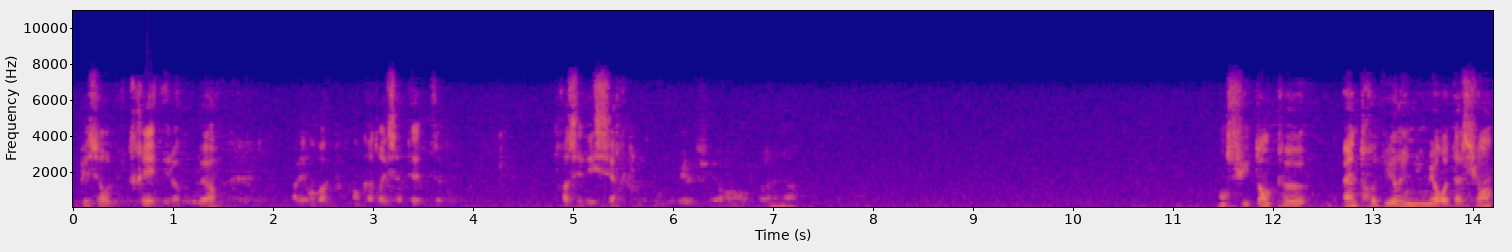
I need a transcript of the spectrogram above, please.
l'épaisseur du trait et la couleur. Allez, on va encadrer sa tête. Tracer des cercles, vous pouvez le faire en Ensuite on peut introduire une numérotation.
